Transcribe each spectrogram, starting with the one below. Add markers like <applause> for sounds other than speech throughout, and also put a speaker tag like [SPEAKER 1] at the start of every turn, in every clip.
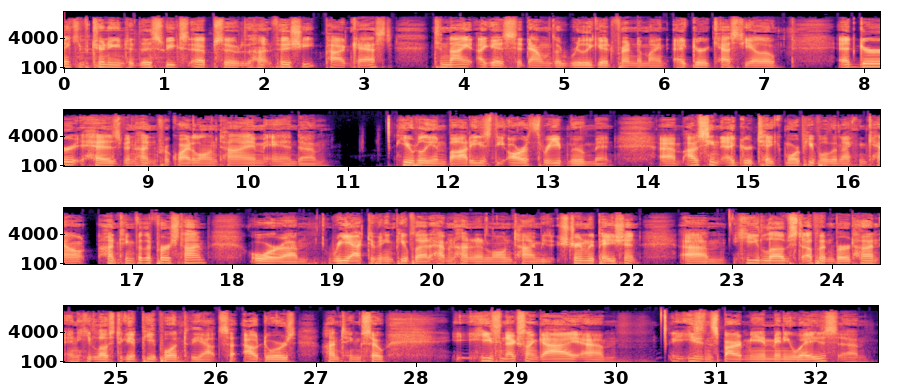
[SPEAKER 1] Thank you for tuning into this week's episode of the Hunt Fish Eat podcast. Tonight, I get to sit down with a really good friend of mine, Edgar Castiello. Edgar has been hunting for quite a long time, and um, he really embodies the R3 movement. Um, I've seen Edgar take more people than I can count hunting for the first time or um, reactivating people that haven't hunted in a long time. He's extremely patient. Um, he loves to upland bird hunt and he loves to get people into the outdoors hunting. So he's an excellent guy. Um, he's inspired me in many ways. Um,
